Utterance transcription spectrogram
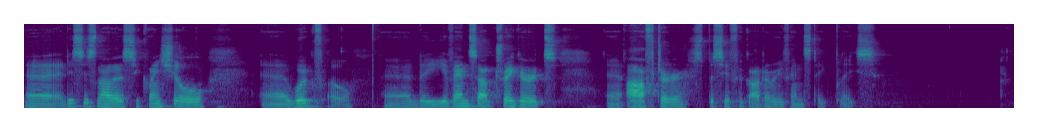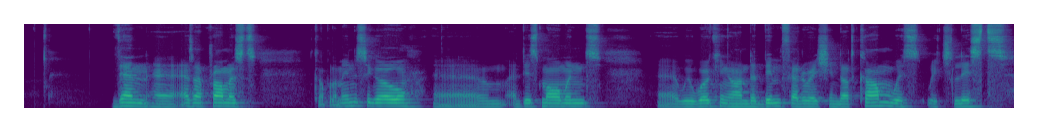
uh, this is not a sequential uh, workflow. Uh, the events are triggered uh, after specific other events take place. Then, uh, as I promised a couple of minutes ago, um, at this moment uh, we're working on the bimfederation.com which, which lists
